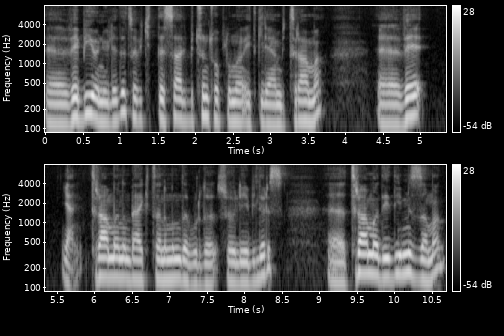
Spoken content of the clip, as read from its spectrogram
E, ve bir yönüyle de tabii kitlesel bütün toplumu etkileyen bir travma E, ve yani travmanın belki tanımını da burada söyleyebiliriz. E, travma dediğimiz zaman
